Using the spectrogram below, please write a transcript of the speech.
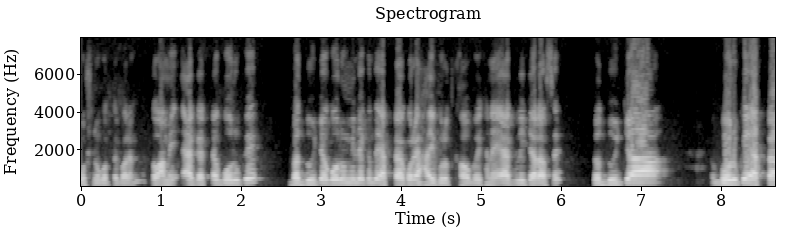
প্রশ্ন করতে পারেন। তো আমি এক একটা গরুকে বা দুইটা গরু মিলে কিন্তু একটা করে হাই গ্রোথ খাওয়াবো। এখানে এক লিটার আছে, তো দুইটা গরুকে একটা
